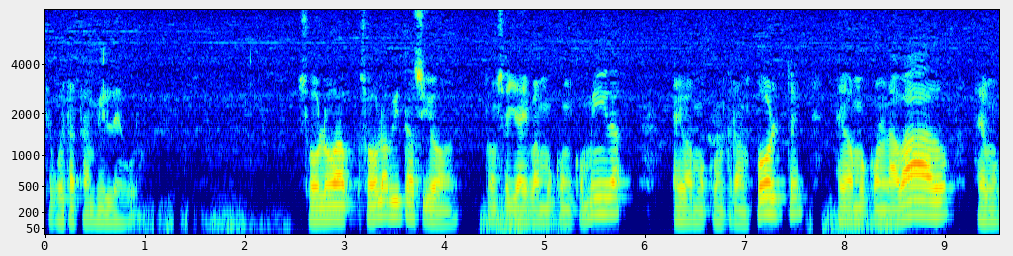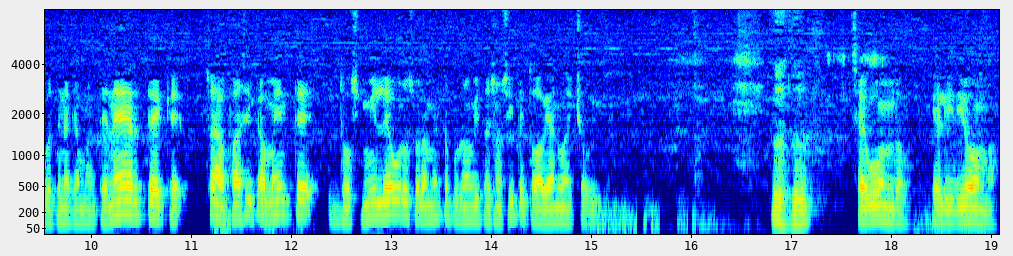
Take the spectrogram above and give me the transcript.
te cuesta hasta mil euros. Solo, solo habitación. Entonces ya ahí vamos con comida, ahí vamos con transporte, ahí vamos con lavado, vamos que tienes que mantenerte, que, o sea, básicamente dos mil euros solamente por una habitacióncita y todavía no ha hecho vida. Segundo, el idioma.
